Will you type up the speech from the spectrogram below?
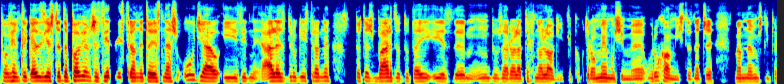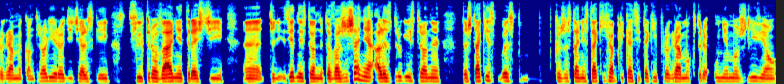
powiem tylko jeszcze dopowiem, że z jednej strony to jest nasz udział, i z jednej, ale z drugiej strony to też bardzo tutaj jest duża rola technologii, tylko którą my musimy uruchomić. To znaczy, mam na myśli programy kontroli rodzicielskiej, filtrowanie treści, e, czyli z jednej strony towarzyszenie, ale z drugiej strony też takie korzystanie z takich aplikacji, takich programów, które uniemożliwią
